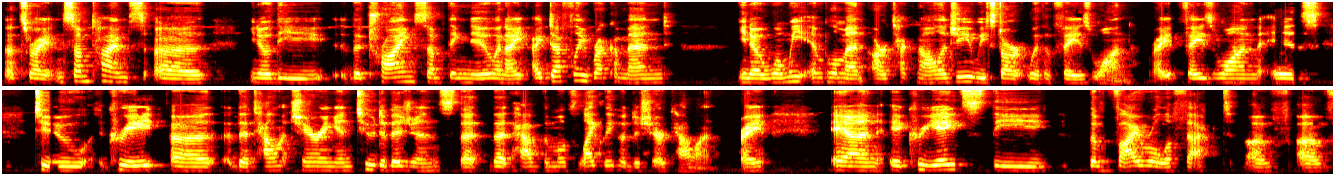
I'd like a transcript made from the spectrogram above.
That's right. And sometimes, uh, you know the the trying something new. And i i definitely recommend you know when we implement our technology we start with a phase one right? Phase one is to create uh, the talent sharing in two divisions that that have the most likelihood to share talent right? And it creates the the viral effect of of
